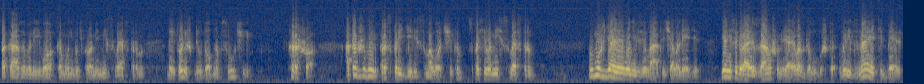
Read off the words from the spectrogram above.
показывали его кому-нибудь, кроме мисс Вестерн, да и то лишь при удобном случае». «Хорошо. А как же вы распорядились с молодчиком?» — спросила миссис Вестерн. «В мужья я его не взяла», — отвечала леди. «Я не собираюсь замуж, уверяю вас, голубушка. Вы ведь знаете, Бель,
